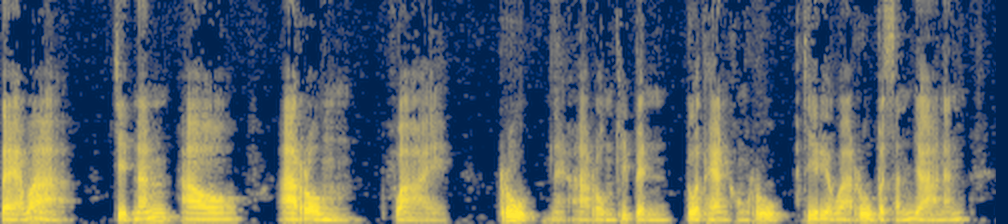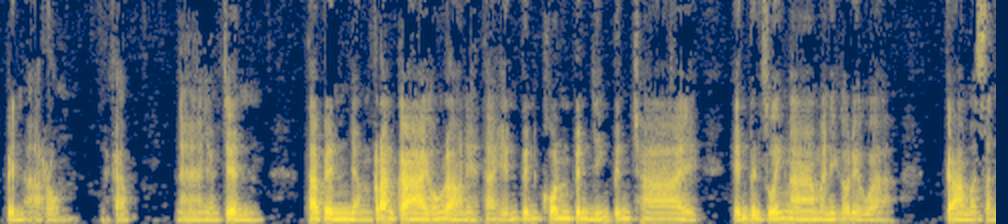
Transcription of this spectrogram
แต่ว่าจิตนั้นเอาอารมณ์ฝ่ายรูปเนี่ยอารมณ์ที่เป็นตัวแทนของรูปที่เรียกว่ารูปประสัญญานั้นเป็นอารมณ์นะครับนะอย่างเช่น ถ้าเป็นอย่างร่างกายของเราเนี่ยถ้าเห็นเป็นคนเป็นหญิงเป็นชาย เห็นเป็นสวยงาม อันนี้เขาเรียกว่ากามสัญ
